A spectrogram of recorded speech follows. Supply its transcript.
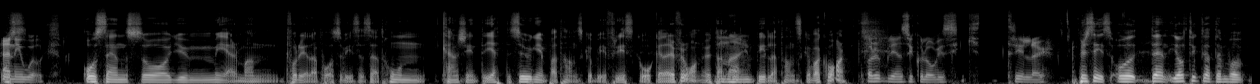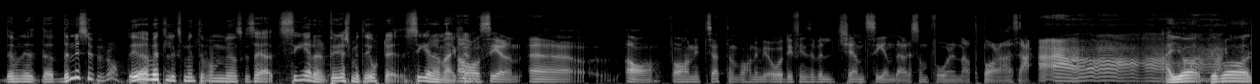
Annie Wilkes. Och sen så, ju mer man får reda på så visar det sig att hon kanske inte är jättesugen på att han ska bli frisk och åka därifrån, utan Nej. hon vill att han ska vara kvar. Och det blir en psykologisk thriller. Precis, och den, jag tyckte att den var, den är, den är superbra. Jag vet liksom inte vad man ska säga. Se den, för er som inte gjort det, se den verkligen. Ja, se den. Eh, ja, vad har ni inte sett den? Vad har ni med? Och det finns en väldigt känd scen där som får en att bara så här, "Ah." Nej, jag, det var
